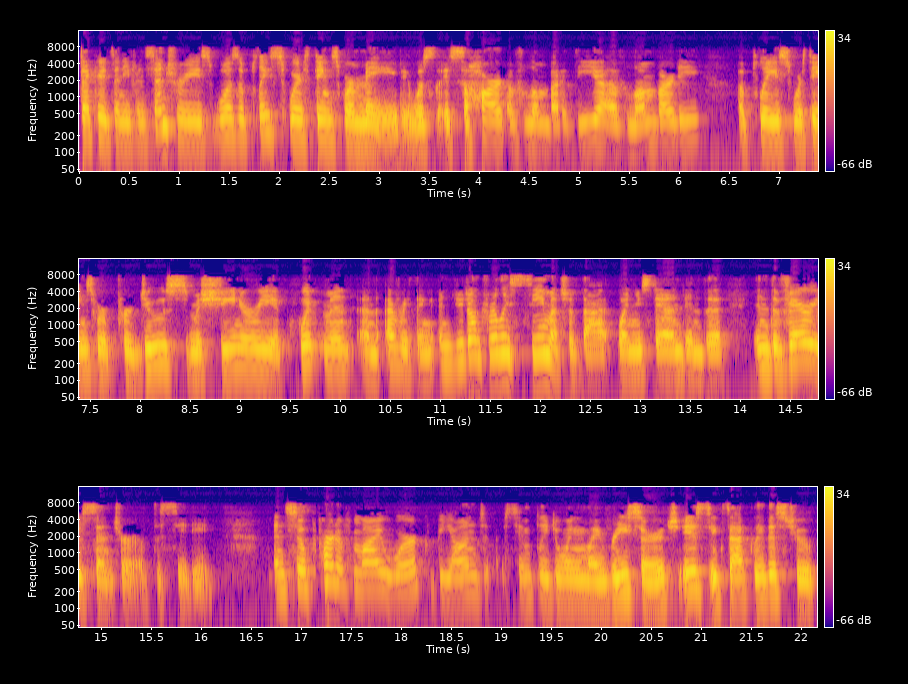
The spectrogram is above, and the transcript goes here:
decades and even centuries, was a place where things were made. It was it's the heart of Lombardia, of Lombardy, a place where things were produced, machinery, equipment, and everything. And you don't really see much of that when you stand in the in the very center of the city. And so part of my work beyond simply doing my research is exactly this to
